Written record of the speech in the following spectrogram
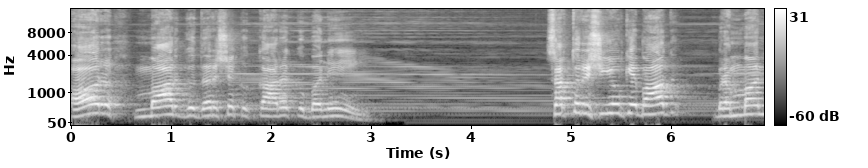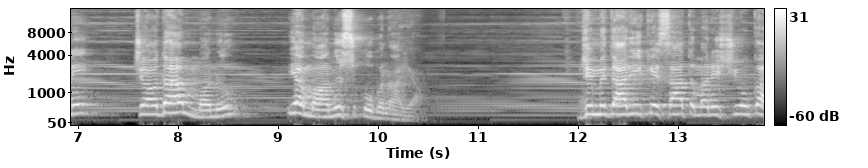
और मार्गदर्शक कारक बने। सप्त ऋषियों के बाद ब्रह्मा ने चौदह मनु या मानुष को बनाया। ज़िम्मेदारी के साथ मनुष्यों का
